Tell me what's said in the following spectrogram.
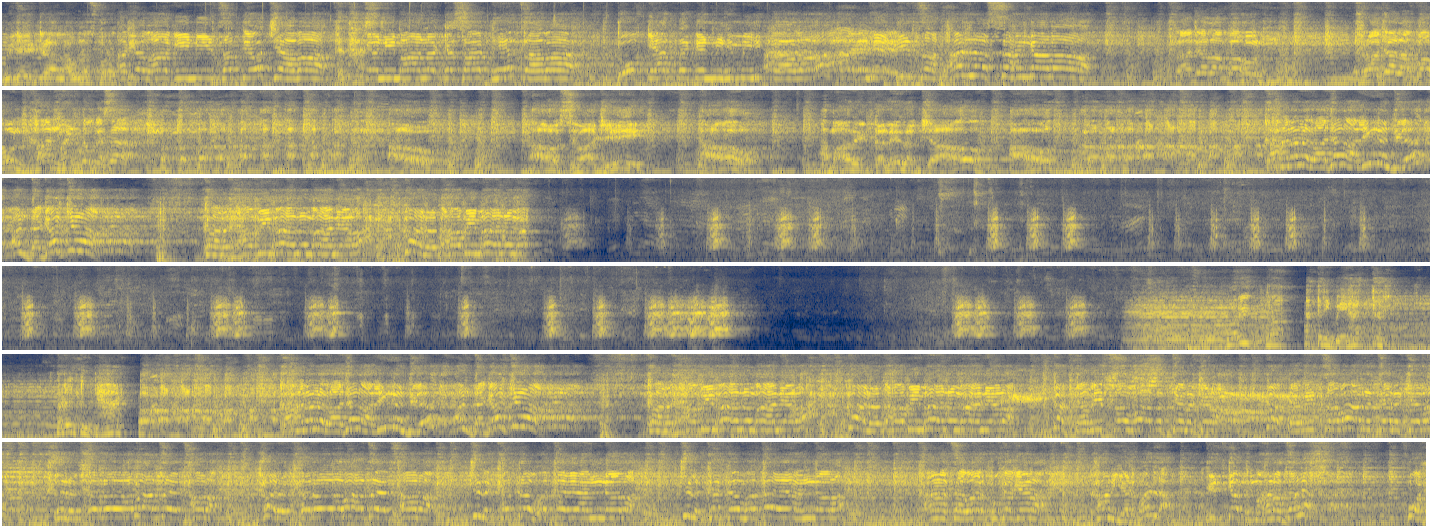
विजयी टिळा लावूनच छावा तथास्तु. डोक्यात नेहमी राजाला पाहून खान म्हणतो कसा. आओ आओ शिवाजी आओ हमारे गले लग जाओ. बेहत्तर परंतु भ्याट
